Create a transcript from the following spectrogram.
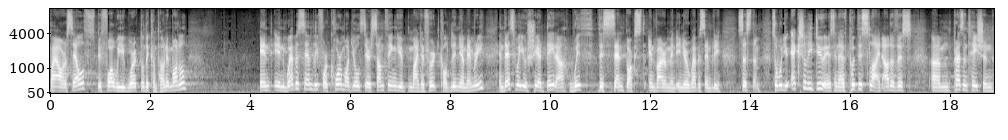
by ourselves before we worked on the component model. And in WebAssembly for core modules, there's something you might have heard called linear memory. And that's where you share data with this sandboxed environment in your WebAssembly system. So what you actually do is, and I've put this slide out of this um, presentation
